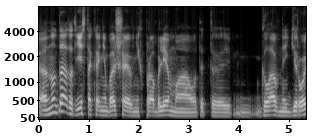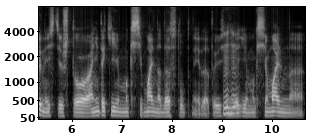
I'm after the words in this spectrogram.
Э, ну да, тут есть такая небольшая в них проблема вот этой главной геройности, что они такие максимально доступные, да, то есть угу. они такие максимально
